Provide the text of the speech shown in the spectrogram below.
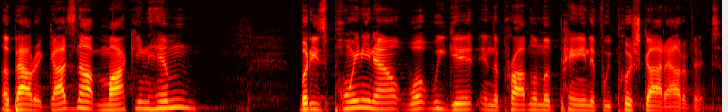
about it. God's not mocking him, but he's pointing out what we get in the problem of pain if we push God out of it.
